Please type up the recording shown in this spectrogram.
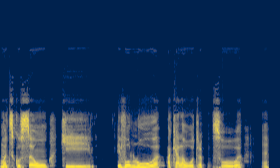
uma discussão que evolua aquela outra pessoa. Né?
